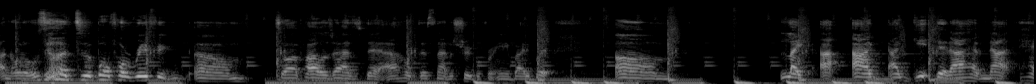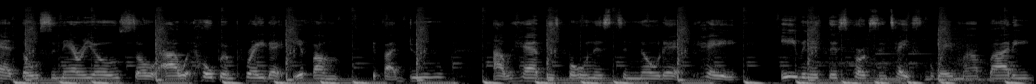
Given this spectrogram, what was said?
I know those are both horrific. Um, so I apologize that I hope that's not a trigger for anybody. But um like I, I I get that I have not had those scenarios, so I would hope and pray that if I'm if I do, I would have this boldness to know that hey, even if this person takes away my body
